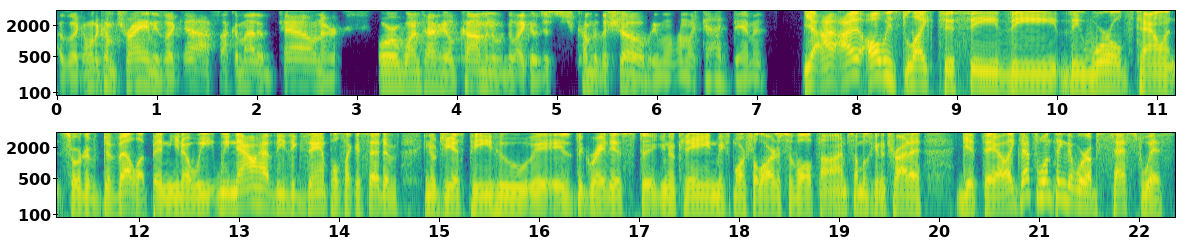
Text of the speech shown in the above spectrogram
I was like, I want to come train. He's like, yeah, fuck, I'm out of town. Or, or one time he'll come and it would be like, he'll just come to the show, but he won't. I'm like, God damn it. Yeah, I, I, always like to see the the world's talent sort of develop, and you know, we we now have these examples, like I said, of you know GSP, who is the greatest uh, you know Canadian mixed martial artist of all time. Someone's going to try to get there. Like that's one thing that we're obsessed with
